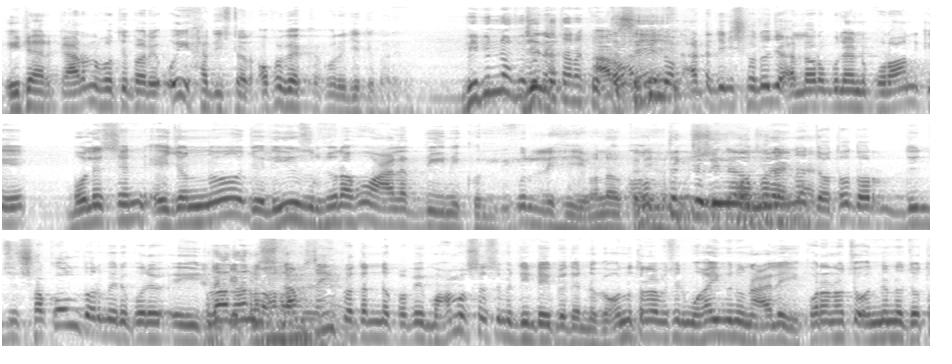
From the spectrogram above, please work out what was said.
এটার কারণ হতে পারে ওই হাদিসটার অপব্যাখ্যা করে যেতে পারে। বিভিন্ন অভিজ্ঞতা তারা করতেছে। একটা জিনিস হলো যে আল্লাহ রবুল কোরআনকে বলেছেন এই জন্য যে যত দিন সকল ধর্মের উপরে এই ইসলামটাই প্রাধান্য পাবে মোহাম্মদ দিনটাই প্রাধান্য পাবে। অন্যতর বলছেন মুহাইমিনুন আলাই কোরআন হচ্ছে অন্যান্য যত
